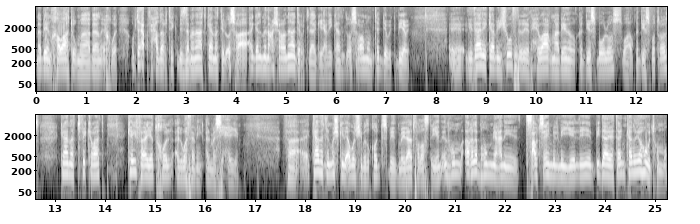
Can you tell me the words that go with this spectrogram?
ما بين خواته وما بين إخوة. وبتعرفي حضرتك بالزمانات كانت الأسرة أقل من عشرة نادر تلاقي يعني كانت الأسرة ممتدة وكبيرة. لذلك بنشوف الحوار ما بين القديس بولس والقديس بطرس كانت فكرة كيف يدخل الوثني المسيحية فكانت المشكلة أول شيء بالقدس ببلاد فلسطين إنهم أغلبهم يعني 99% اللي بداية كانوا يهود هم.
